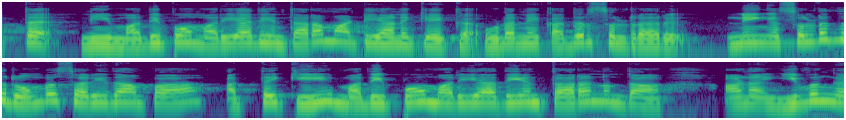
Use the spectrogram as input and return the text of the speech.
அத்தை நீ மதிப்பும் மரியாதையும் தர மாட்டியான்னு கேட்க உடனே கதிர் சொல்கிறாரு நீங்கள் சொல்கிறது ரொம்ப சரிதான்ப்பா. அத்தைக்கு மதிப்பும் மரியாதையும் தரணும் தான் ஆனால் இவங்க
